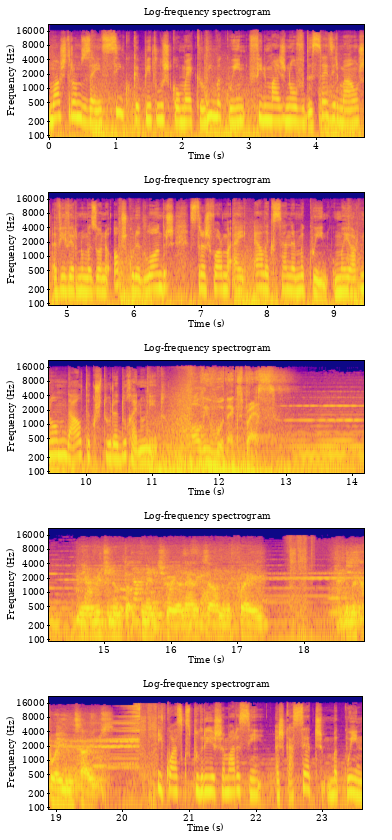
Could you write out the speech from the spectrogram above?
mostram-nos em cinco capítulos como é que Lee McQueen, filho mais novo de seis irmãos, a viver numa zona obscura de Londres, se transforma em Alexander McQueen, o maior nome da alta costura do Reino Unido. Hollywood Express. The original documentary on Alexander McQueen, the McQueen tapes. E quase que se poderia chamar assim, as cassetes McQueen,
